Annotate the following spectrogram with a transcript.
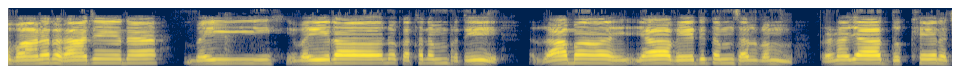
వానర రాజేన వై వైరాను కథనం ప్రతి రామాయ వేదితం సర్వం दुःखेन च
